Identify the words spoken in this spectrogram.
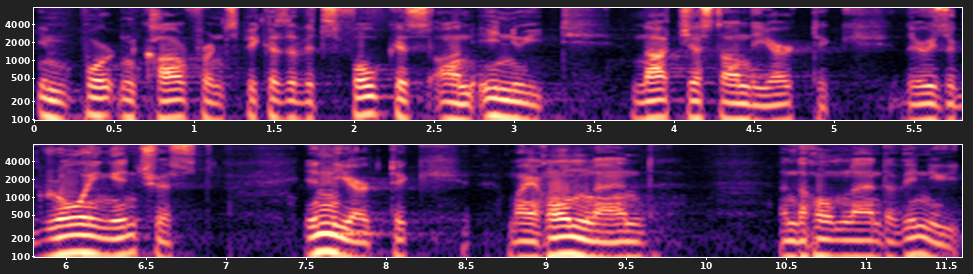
important conference because of its focus on Inuit, not just on the Arctic. There is a growing interest in the Arctic, my homeland, and the homeland of Inuit,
